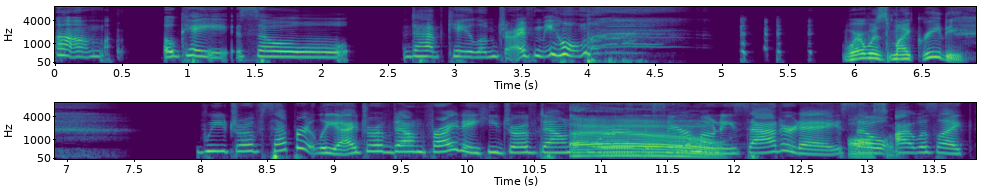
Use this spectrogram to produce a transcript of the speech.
um. Okay, so to have Caleb drive me home. Where was Mike Reedy? We drove separately. I drove down Friday. He drove down for Oh. the ceremony Saturday. So Awesome. I was like,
